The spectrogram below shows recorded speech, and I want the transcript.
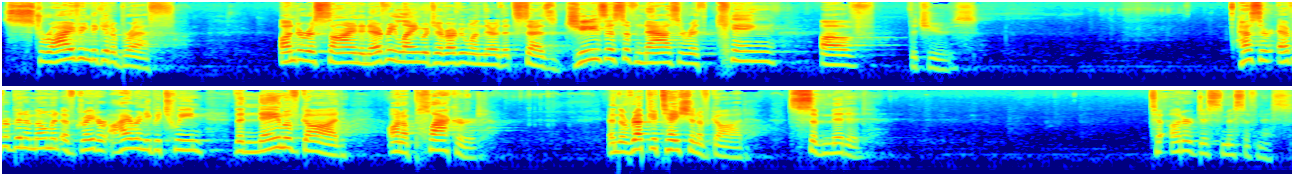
striving to get a breath under a sign in every language of everyone there that says, Jesus of Nazareth, King of the Jews. Has there ever been a moment of greater irony between the name of God on a placard and the reputation of God submitted to utter dismissiveness?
